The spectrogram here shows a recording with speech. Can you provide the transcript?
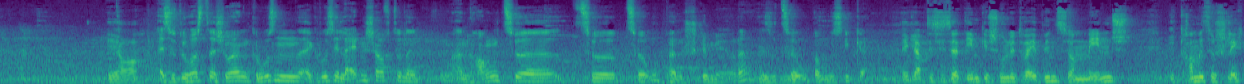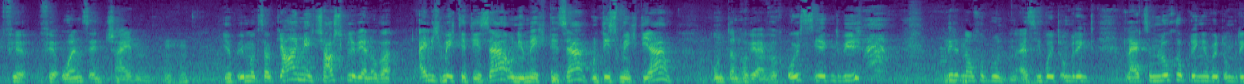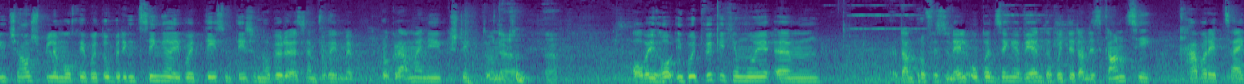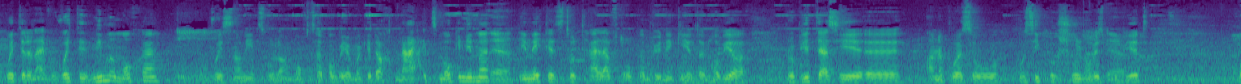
Ja, Also du hast da schon einen großen, eine große Leidenschaft und einen, Hang zur, zur, zur Opernstimme, oder? Also zur Opernmusik. auch. ich glaube, das ist ja dem geschuldet, weil ich bin so ein Mensch, ich kann mich so schlecht für, für eins entscheiden. Ich habe immer gesagt, ja, ich möchte Schauspieler werden, aber eigentlich möchte ich das auch und ich möchte das auch und das möchte ich auch. Und dann habe ich einfach alles irgendwie miteinander verbunden. Also ich wollte unbedingt Leute zum Lachen bringen, ich wollte unbedingt Schauspieler machen, ich wollte unbedingt singen, ich wollte das und das und habe alles einfach in mein Programm reingesteckt. Und Ja, ja. Aber ich, ich wollte wirklich einmal ähm, dann professionell Opernsänger werden. Da wollte ich dann das ganze Kabarettzeug wollte ich dann einfach wollte ich nicht mehr machen, obwohl ich es noch nicht so lange gemacht habe. Aber ich habe mir gedacht, nein, jetzt mag ich nicht mehr. Ja. Ich möchte jetzt total auf die Opernbühne gehen. Und dann habe ich ja probiert, dass ich äh, an ein paar so Musikhochschulen habe ich Ja. probiert.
